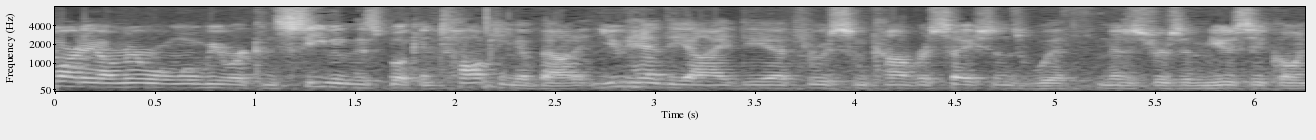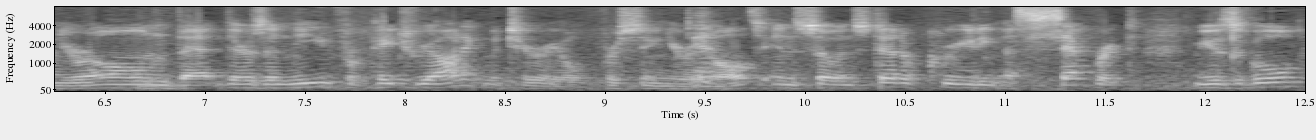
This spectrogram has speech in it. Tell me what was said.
Marty, I remember when we were conceiving this book and talking about it, you had the idea through some conversations with ministers of music on your own that there's a need for patriotic material for senior adults. And so instead of creating a separate musical,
